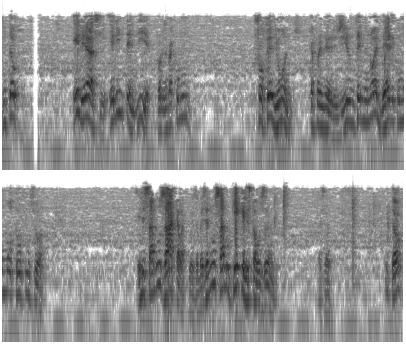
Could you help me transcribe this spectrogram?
Então, ele era assim, ele entendia, por exemplo, é como um chofer de ônibus que aprendeu a dirigir, não tem a menor ideia de como o motor funciona. Ele sabe usar aquela coisa, mas ele não sabe o que, que ele está usando. Tá então,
